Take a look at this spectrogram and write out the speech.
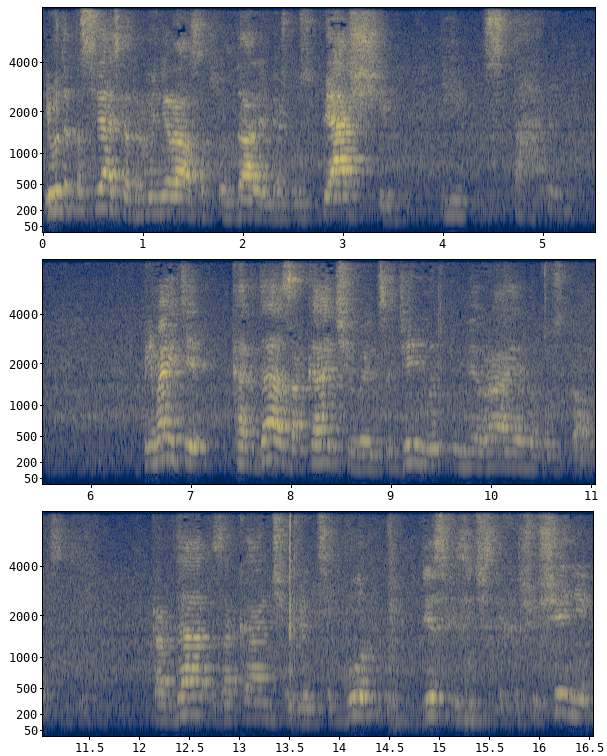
И вот эта связь, которую мы не раз обсуждали между спящим и старым. Понимаете, когда заканчивается день, мы умираем от усталости. Когда заканчивается год без физических ощущений,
